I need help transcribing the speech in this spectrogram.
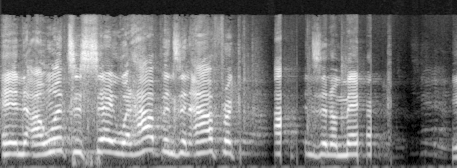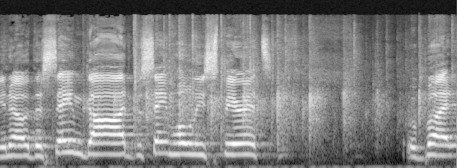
And I want to say what happens in Africa happens in America. You know, the same God, the same Holy Spirit. But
